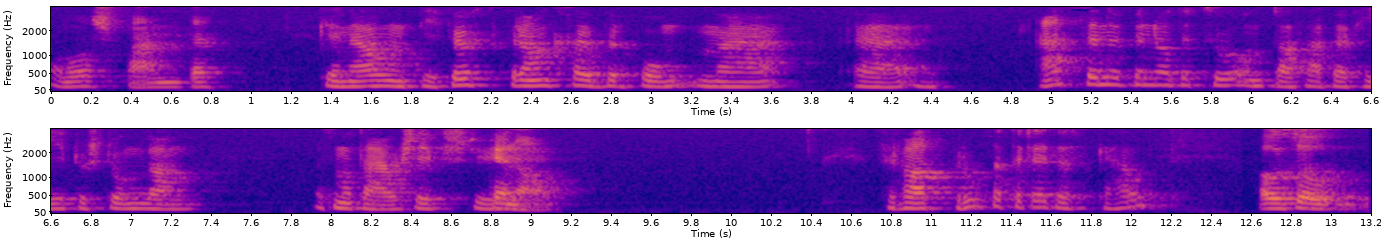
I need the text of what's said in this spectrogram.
auch noch spenden. Genau, und bei 50 Franken bekommt man äh, ein Essen dazu und darf eben eine Viertelstunde lang ein Modellschiff steuern. Genau. Für was braucht ihr denn das Geld? Also,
